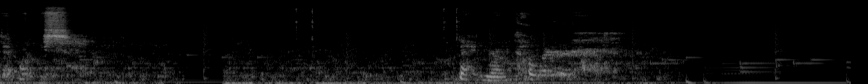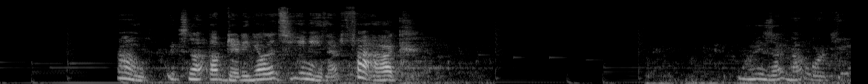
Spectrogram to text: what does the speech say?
That works. background color. Oh, it's not updating. I don't see any of that. Fuck. Why is that not working?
